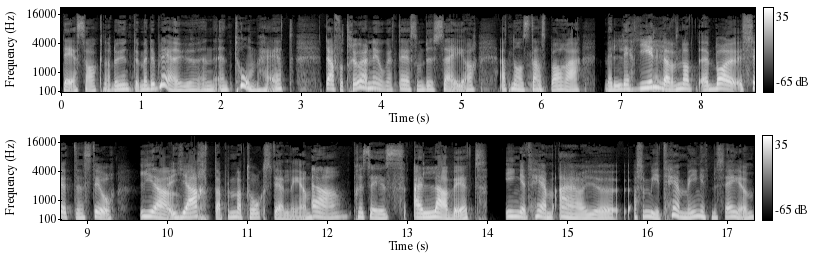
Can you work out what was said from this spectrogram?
Det saknar du inte, men det blir ju en, en tomhet. Därför tror jag nog att det är som du säger, att någonstans bara med lätthet. Gillar den att eh, bara sätta en stor Ja. hjärta på den där torkställningen. ja, precis. I love it. Inget hem är ju, alltså mitt hem är inget museum.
